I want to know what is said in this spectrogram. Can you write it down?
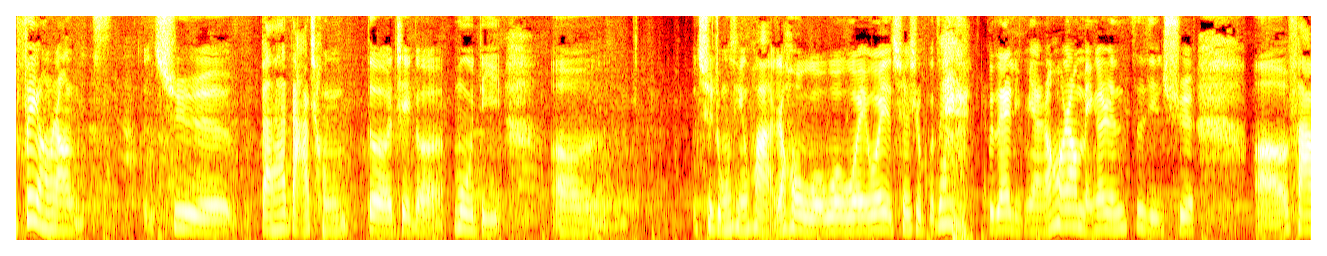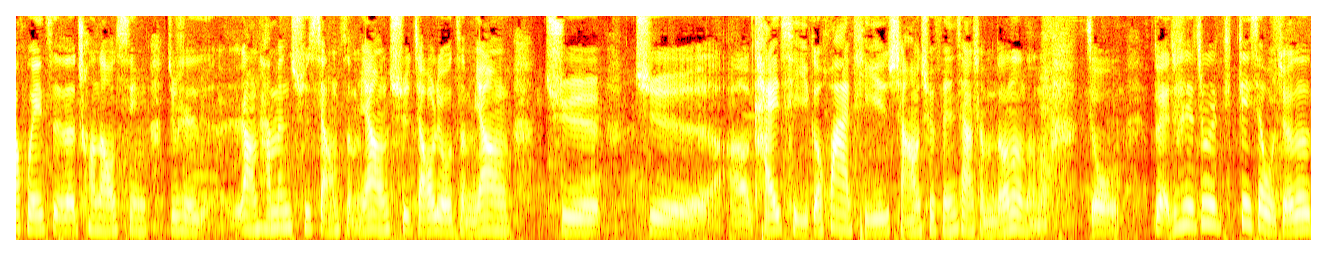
非常非常去把它达成的这个目的，呃。去中心化，然后我我我我也确实不在 不在里面，然后让每个人自己去，呃，发挥自己的创造性，就是让他们去想怎么样去交流，怎么样去去呃开启一个话题，想要去分享什么等等等等，就对，就是就是这些，我觉得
